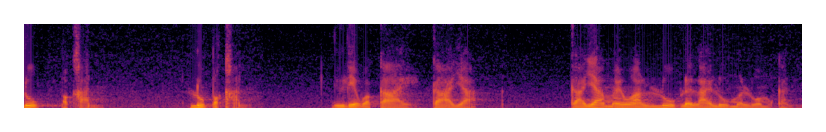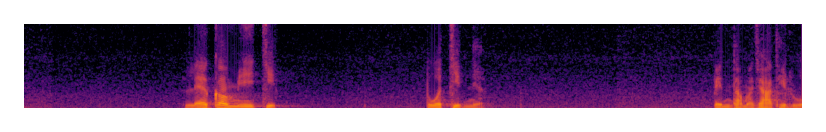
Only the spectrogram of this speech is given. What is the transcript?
รูปประคันรูปประคันหรือเรียกว่ากาย กายะ กายะหมายว่ารูปหลายๆรูปมารวมกัน แล้วก็มีจิต ตัวจิตเนี่ย เป็นธรรมชาติที่รู้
